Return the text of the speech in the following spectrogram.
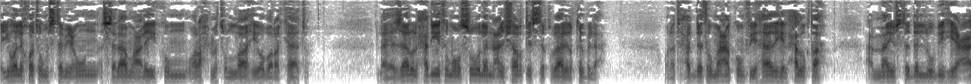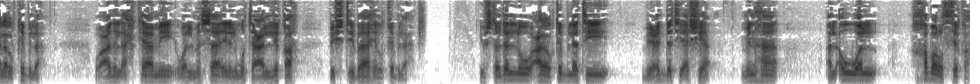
أيها الإخوة المستمعون السلام عليكم ورحمة الله وبركاته. لا يزال الحديث موصولا عن شرط استقبال القبلة. ونتحدث معكم في هذه الحلقة عما يستدل به على القبلة. وعن الأحكام والمسائل المتعلقة باشتباه القبلة. يستدل على القبلة بعدة أشياء منها الأول خبر الثقة.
